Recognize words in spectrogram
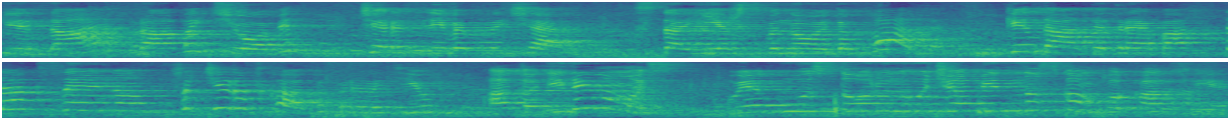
кидай правий чобіт через ліве плече. Стаєш спиною до хати. Кидати треба так сильно, щоб через хату перелетів. А тоді дивимось, у яку сторону чобіт носком показує.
